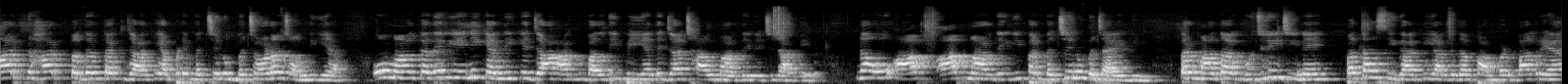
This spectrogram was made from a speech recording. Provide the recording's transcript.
ਹਰ ਹਰ ਪੱਧਰ ਤੱਕ ਜਾ ਕੇ ਆਪਣੇ ਬੱਚੇ ਨੂੰ ਬਚਾਉਣਾ ਚਾਹੁੰਦੀ ਹੈ। ਉਹ ਮਾਂ ਕਦੇ ਵੀ ਇਹ ਨਹੀਂ ਕਹਿੰਦੀ ਕਿ ਜਾ ਅੱਗ ਬਲਦੀ ਪਈ ਹੈ ਤੇ ਜਾ ਛਾਲ ਮਾਰ ਦੇ ਵਿੱਚ ਜਾ ਕੇ। ਨਾ, ਉਹ ਆਪ ਆਪ ਮਾਰ ਦੇਗੀ ਪਰ ਬੱਚੇ ਨੂੰ ਬਚਾਏਗੀ। ਪਰ ਮਾਤਾ ਗੁਜਰੀ ਜੀ ਨੇ ਪਤਾ ਸੀਗਾ ਕਿ ਅੱਗ ਦਾ ਭਾਂਬੜ ਬਲ ਰਿਹਾ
